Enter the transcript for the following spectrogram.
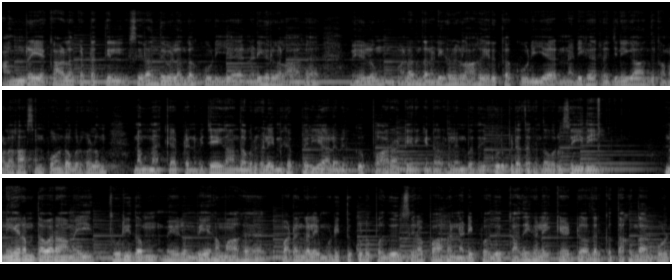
அன்றைய காலகட்டத்தில் சிறந்து விளங்கக்கூடிய நடிகர்களாக மேலும் வளர்ந்த நடிகர்களாக இருக்கக்கூடிய நடிகர் ரஜினிகாந்த் கமலஹாசன் போன்றவர்களும் நம்ம கேப்டன் விஜயகாந்த் அவர்களை மிகப்பெரிய அளவிற்கு பாராட்டியிருக்கின்றார்கள் என்பது குறிப்பிடத்தகுந்த ஒரு செய்தி. நேரம் தவறாமை துரிதம் மேலும் வேகமாக படங்களை முடித்து கொடுப்பது சிறப்பாக நடிப்பது கதைகளை கேட்டு அதற்கு தகுந்தாற்போல்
